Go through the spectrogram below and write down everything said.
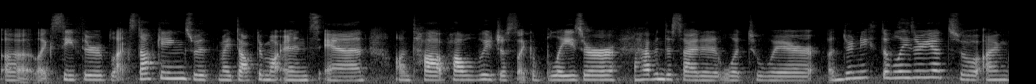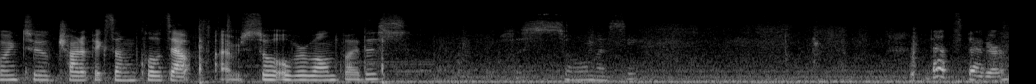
uh, like see-through black stockings with my Dr. Martens and on top probably just like a blazer. I haven't decided what to wear underneath the blazer yet so I'm going to try to pick some clothes out. I'm so overwhelmed by this. It's just so messy. That's better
